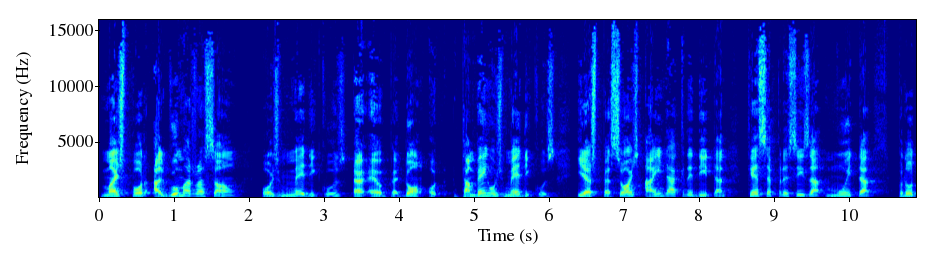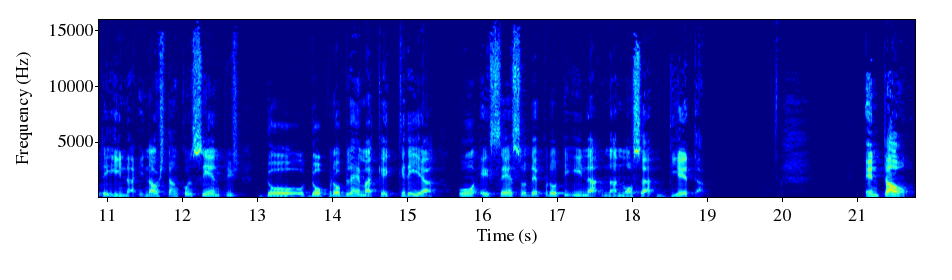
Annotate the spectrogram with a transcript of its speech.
Mas por alguma razão, os médicos, eh, eh, perdão, também os médicos e as pessoas ainda acreditam que se precisa muita proteína e não estão conscientes do, do problema que cria um excesso de proteína na nossa dieta. Então,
